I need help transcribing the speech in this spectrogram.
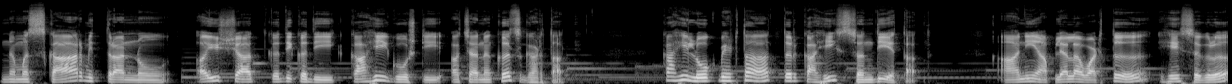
नमस्कार मित्रांनो आयुष्यात कधीकधी काही गोष्टी अचानकच घडतात. काही लोक भेटतात तर काही संधी येतात. आणि आपल्याला वाटतं हे सगळं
